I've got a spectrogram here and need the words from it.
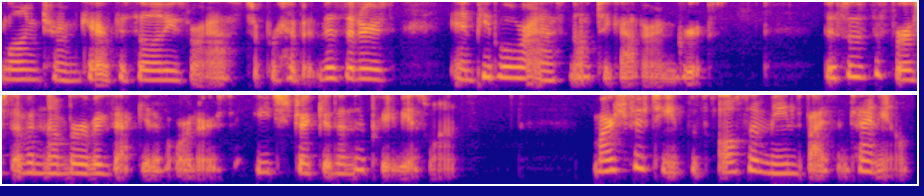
long term care facilities were asked to prohibit visitors, and people were asked not to gather in groups. This was the first of a number of executive orders, each stricter than the previous ones. March 15th was also Maine's bicentennial,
